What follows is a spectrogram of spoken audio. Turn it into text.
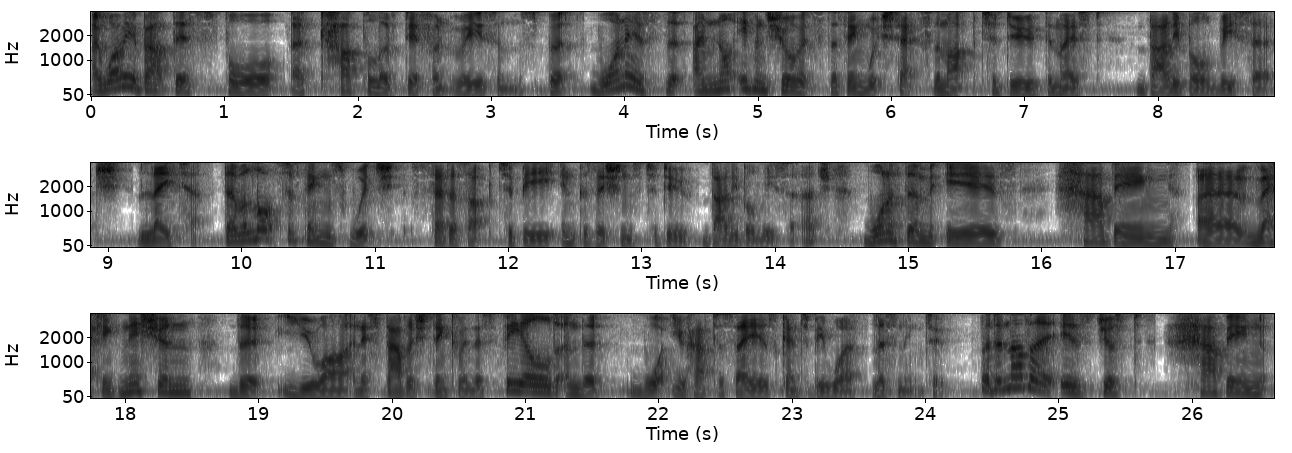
I worry about this for a couple of different reasons, but one is that I'm not even sure it's the thing which sets them up to do the most valuable research later. There are lots of things which set us up to be in positions to do valuable research. One of them is having a recognition that you are an established thinker in this field and that what you have to say is going to be worth listening to. But another is just having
